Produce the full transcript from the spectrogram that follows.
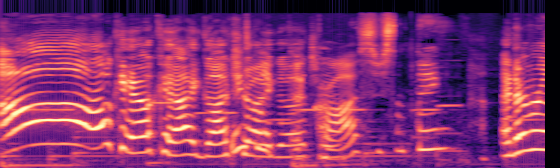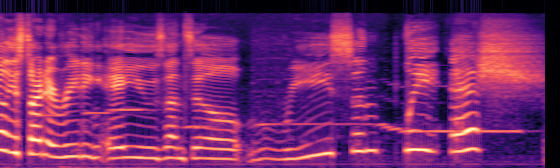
Oh, okay, okay. I got you. I got you. across or something. I never really started reading AUs until recently-ish.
